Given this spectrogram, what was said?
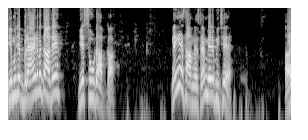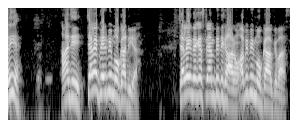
ये मुझे ब्रांड बता दें। ये सूट आपका। नहीं है सामने से, मेरे पीछे है। आ रही है? हाँ जी, चले, फिर भी मौका दिया। चले, देखें स्टैम्प भी दिखा रहा हूँ। अभी भी मौका है आपके पास।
